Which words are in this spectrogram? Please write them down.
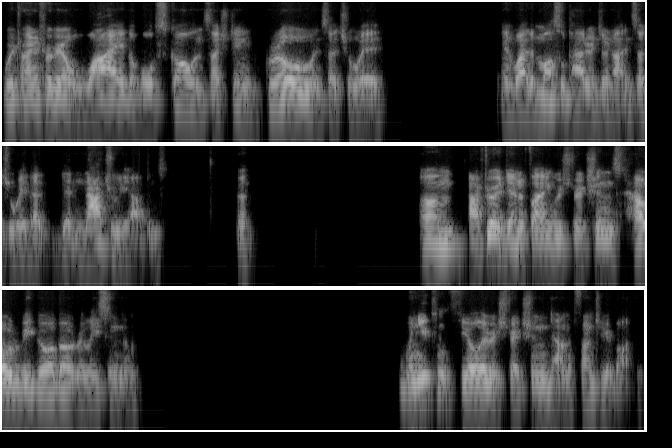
we're trying to figure out why the whole skull and such didn't grow in such a way and why the muscle patterns are not in such a way that that naturally happens. Okay. Um, after identifying restrictions, how would we go about releasing them? When you can feel a restriction down the front of your body,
